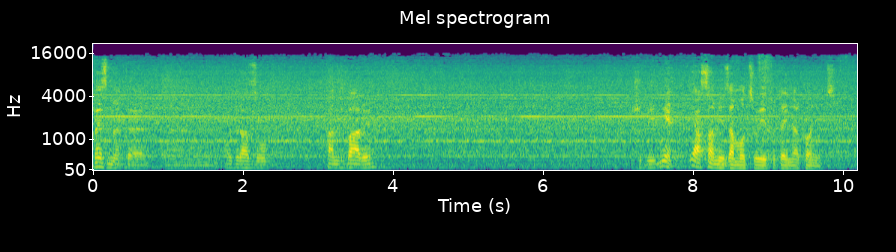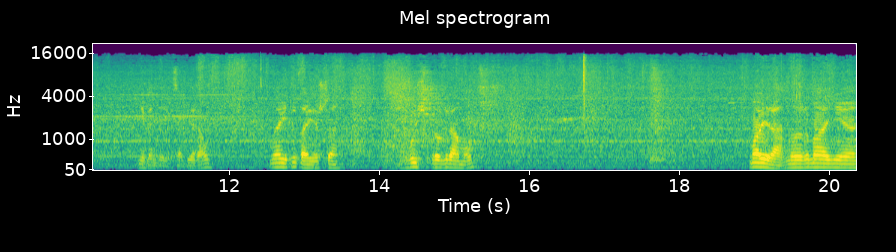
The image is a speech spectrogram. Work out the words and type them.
Wezmę te e, od razu handbary. Żeby nie, ja sam je zamocuję tutaj na koniec. Nie będę ich zabierał. No i tutaj jeszcze gwóźdź programu. Moira, normalnie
